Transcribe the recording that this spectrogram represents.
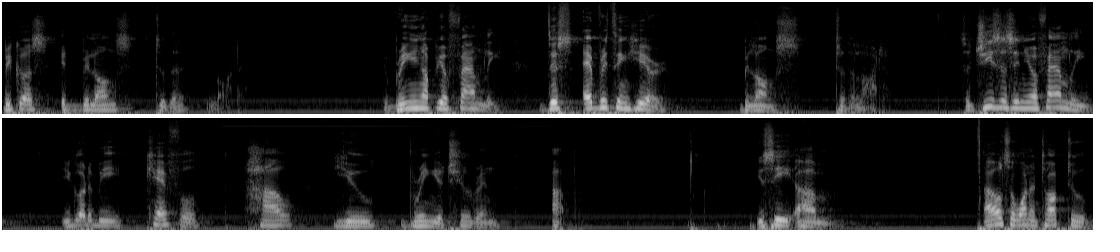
because it belongs to the Lord. You're bringing up your family. This, everything here belongs to the Lord. So, Jesus in your family, you got to be careful how you bring your children up. You see, um, I also want to talk to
